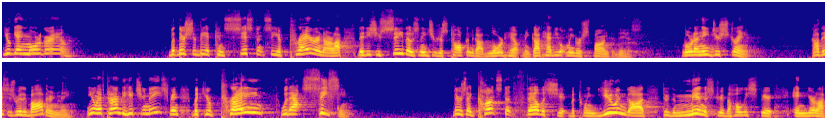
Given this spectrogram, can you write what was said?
you'll gain more ground. But there should be a consistency of prayer in our life that as you see those needs, you're just talking to God, Lord, help me. God, how do you want me to respond to this? Lord, I need your strength. God, this is really bothering me. You don't have time to hit your knees, friend, but you're praying without ceasing. There's a constant fellowship between you and God through the ministry of the Holy Spirit in your life.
